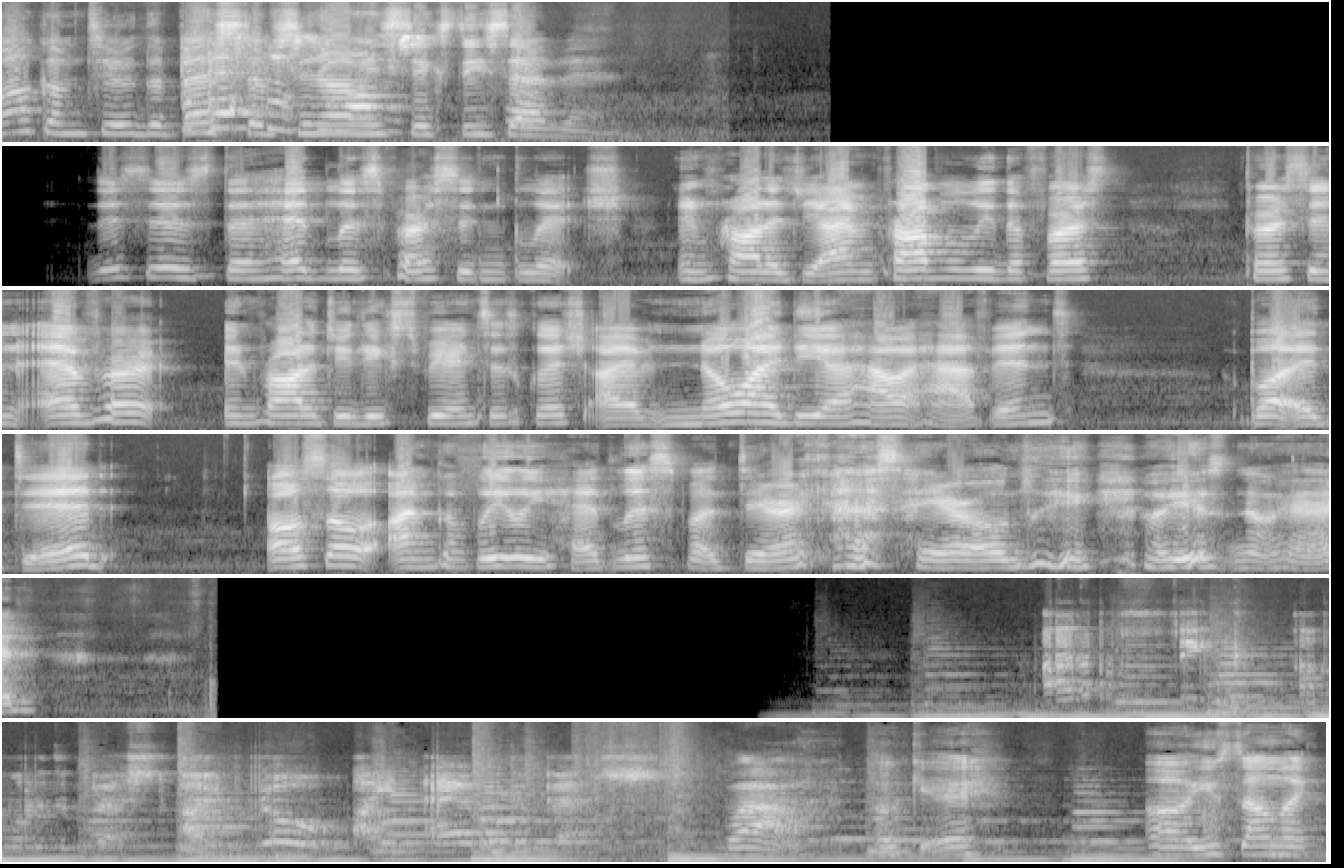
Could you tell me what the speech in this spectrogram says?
welcome to the best of Tsunami 67. This is the headless person glitch in Prodigy. I'm probably the first person ever in Prodigy to experience this glitch. I have no idea how it happened, but it did. Also, I'm completely headless, but Derek has hair only, but he has no head. Think I'm one of the best. I know I am the best. Wow. Okay. Uh, you sound like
